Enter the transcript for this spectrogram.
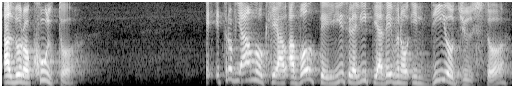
al loro culto. E, e troviamo che a, a volte gli israeliti avevano il Dio giusto,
